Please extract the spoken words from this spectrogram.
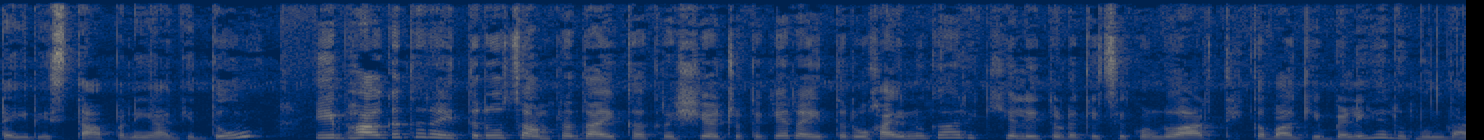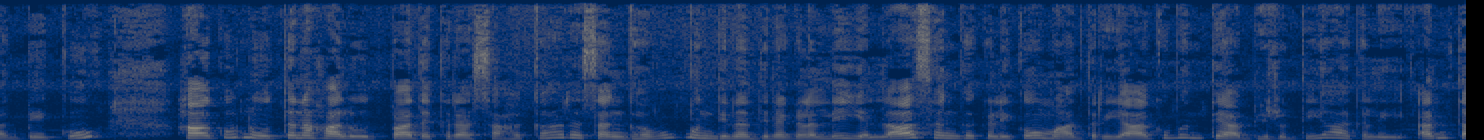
ಡೈರಿ ಸ್ಥಾಪನೆಯಾಗಿದ್ದು, ಈ ಭಾಗದ ರೈತರು ಸಾಂಪ್ರದಾಯಿಕ ಕೃಷಿಯ ಜೊತೆಗೆ ರೈತರು ಹೈನುಗಾರಿಕೆಯಲ್ಲಿ ತೊಡಗಿಸಿಕೊಂಡು ಆರ್ಥಿಕವಾಗಿ ಬೆಳೆಯಲು ಮುಂದಾಗಬೇಕು ಹಾಗೂ ನೂತನ ಹಾಲು ಉತ್ಪಾದಕರ ಸಹಕಾರ ಸಂಘವು ಮುಂದಿನ ದಿನಗಳಲ್ಲಿ ಎಲ್ಲಾ ಸಂಘಗಳಿಗೂ ಮಾದರಿಯಾಗುವಂತೆ ಅಭಿವೃದ್ಧಿಯಾಗಲಿ ಅಂತ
